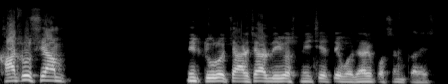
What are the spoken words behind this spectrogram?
ખાટું શ્યામની ટૂરો ચાર ચાર દિવસની છે તે વધારે પસંદ કરે છે.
